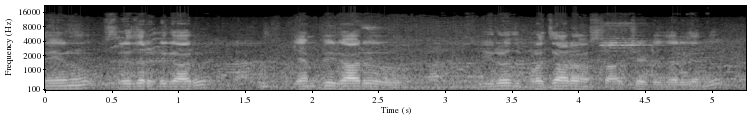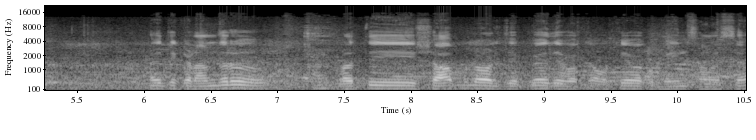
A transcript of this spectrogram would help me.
నేను శ్రీధర్ రెడ్డి గారు ఎంపీ గారు ఈరోజు ప్రచారం స్టార్ట్ చేయడం జరిగింది. అయితే ఇక్కడ అందరూ ప్రతి షాపులో వాళ్ళు చెప్పేది ఒక ఒకే ఒక మెయిన్ సమస్య.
